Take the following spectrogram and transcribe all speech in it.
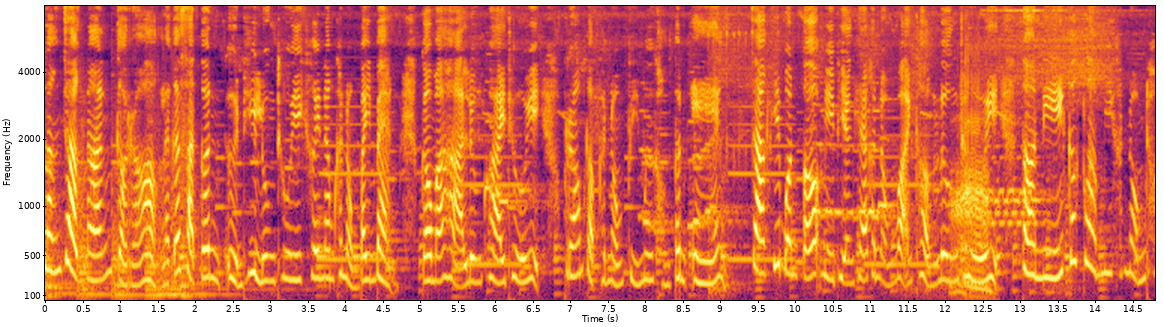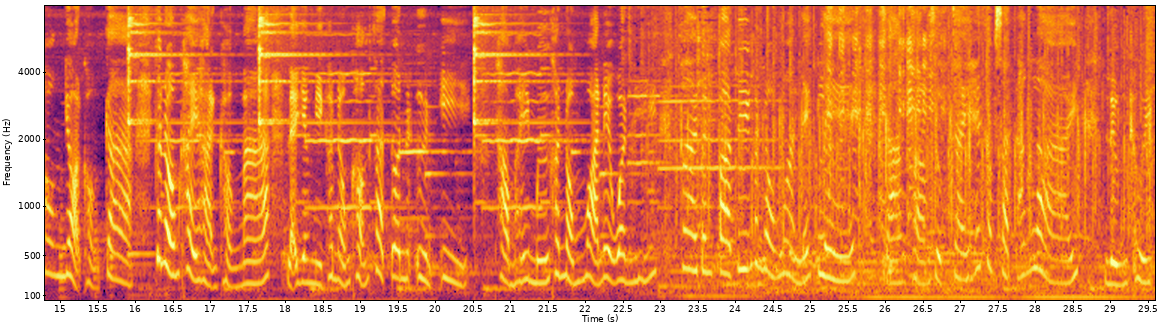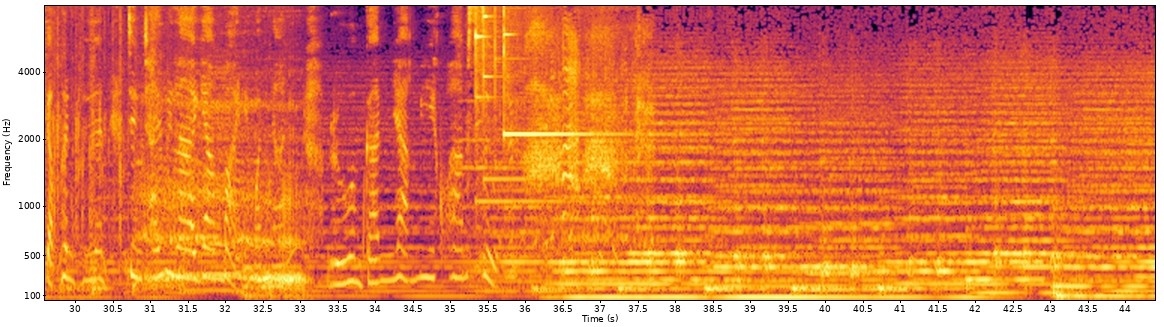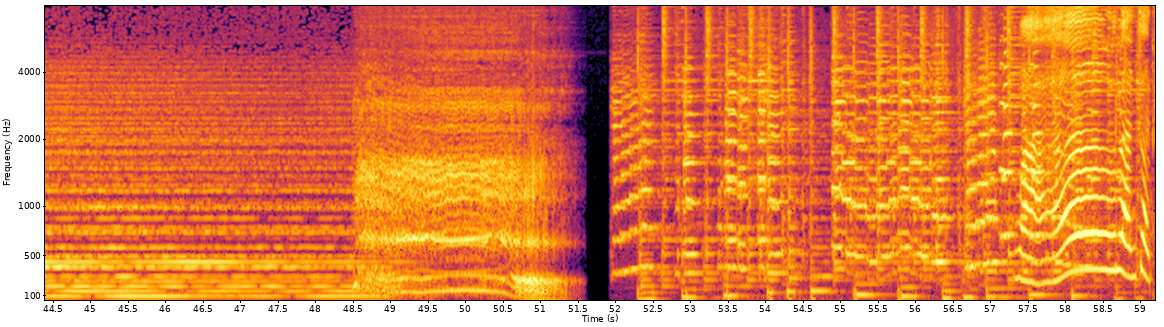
หลังจากนั้นกระรอกและก็สัตว์ตัวอื่นที่ลุงทุยเคยนำขนมไปแบ่ง ก็มาหาลุงควายทุย พร้อมกับขนมฝีมือของตนเอง จากที่บนโต๊ะมีเพียงแค่ขนมหวานของลุงทุย ตอนนี้ก็กลับมีขนมทองหยอดของกา ขนมไข่ห่านของม้า และยังมีขนมของสัตว์ตัวอื่นอีกทำให้มื้อขนมหวานในวันนี้ กลายเป็นปาร์ตี้ขนมหวานเล็กๆ สร้างความสุขใจให้กับสัตว์ทั้งหลาย ลุงทุยกับเพื่อนๆ จึงใช้เวลายามบ่ายในวันนั้น ร่วมกันอย่างมีความสุข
